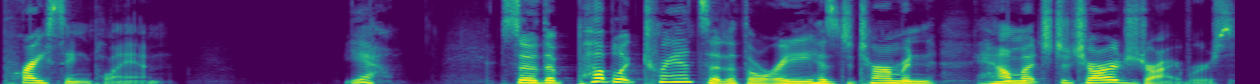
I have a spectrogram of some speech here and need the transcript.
pricing plan. Yeah. So the Public Transit Authority has determined how much to charge drivers.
